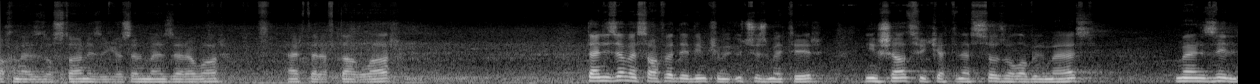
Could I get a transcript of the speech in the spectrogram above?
Baxın əziz dostlar, necə gözəl mənzərə var. Hər tərəf dağlar. Dənizə məsafə dediyim kimi 300 metr. İnşaat şirkətinə söz ola bilməz. Mənzil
